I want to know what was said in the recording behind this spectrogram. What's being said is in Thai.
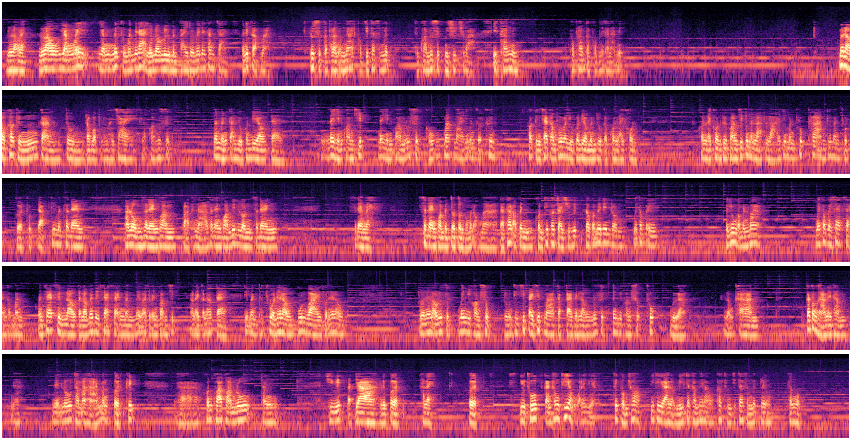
หรือเราอะไรหรือเรายังไม่ยังนึกถึงมันไม่ได้หรือเราลืมมันไปโดยไม่ได้ตั้งใจ อันนี้กลับมา รู้สึกกับพลังอำนาจของจิตใต้สำนึก ถึงความรู้สึกมีชีวิตชีวา อีกครั้งหนึ่งพร้อมๆกับผมในขณะนี้ เมื่อเราเข้าถึงการจูนระบบลมหายใจและความรู้สึก มันเหมือนการอยู่คนเดียวแต่ได้เห็นความคิดได้เห็นความรู้สึกของมากมายที่มันเกิดขึ้น เขาถึงใช้คำพูดว่าอยู่คนเดียวเหมือนอยู่กับคนหลายคน คนหลายคนคือความคิดที่มันหลากหลายที่มันพลุกพล่านที่มันผุดเกิดผุดดับที่มันแสดงอารมณ์ แสดงความปรารถนา แสดงความดิ้นรนแสดง แสดงอะไรแสดงความเป็นตัวตนของมันออกมา แต่ถ้าเราเป็นคนที่เข้าใจชีวิต เราก็ไม่ดิ้นรน ไม่ต้องไปไปยุ่งกับมันมาก ไม่ต้องไปแทรกแซงกับมัน มันแทรกซึมเรา แต่เราไม่ไปแทรกแซงมัน ไม่ว่าจะเป็นความคิดอะไรก็แล้ว แต่ที่มันชวนให้เราวุ่นวายชวนให้เราชวนให้เรารู้สึกไม่มีความสุข รือบางทีคิดไปคิดมากับกลายเป็นเรารู้สึกไม่มีความสุขทุกข์เบื่อลำคาญ ก็ต้องหาอะไรทำนะเรียนรู้ทำอาหารบ้างเปิดคลิปค้นคว้าความรู้ทางชีวิตปรัชญาหรือเปิดอะไร เปิด YouTube การท่องเที่ยวอะไรเงี้ย ซึ่งผมชอบวิธีการเหล่านี้จะทำให้เราเข้าถึงจิตใต้สำนึกเร็วสงบ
